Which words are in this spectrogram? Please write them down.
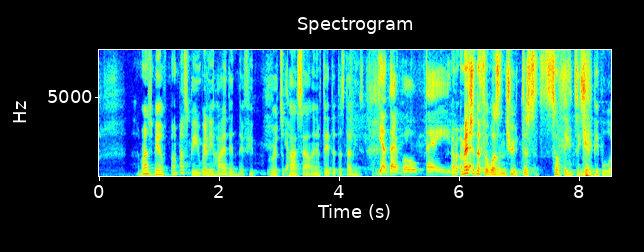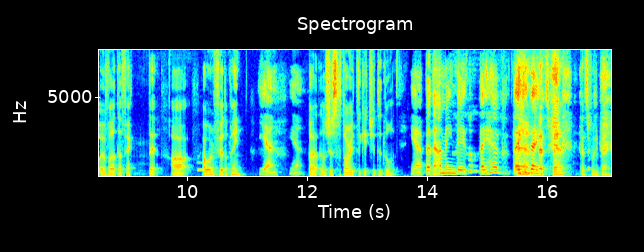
It reminds me of it must be really high then if you were to pass out and if they did the studies. Yeah, that will they. Imagine if it wasn't true. Just something to get people over the fact that uh, I wouldn't feel the pain. Yeah, yeah. But it was just a story to get you to do it. Yeah, but I mean, they they have they, Man, they that's bad. That's really bad.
